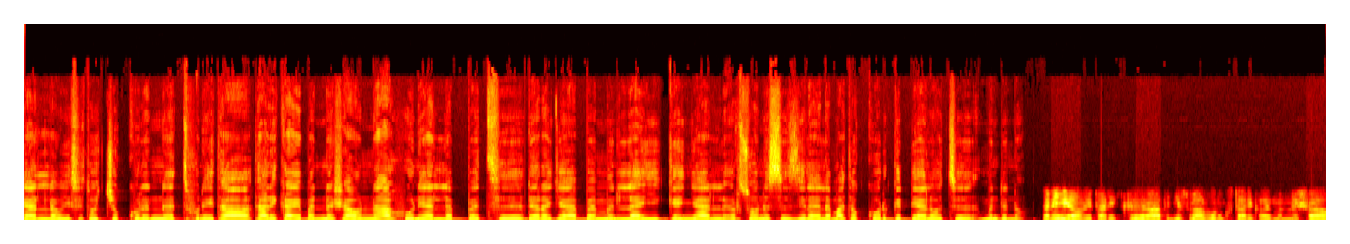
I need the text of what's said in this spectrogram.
ያለው የሴቶች እኩልነት ሁኔታ ታሪካዊ መነሻውና አሁን ያለበት ደረጃ በምን ላይ ይገኛል? እርሶንስ እዚህ ላይ ለማተኮር ግድ ያለውት ምንድን ነው? እኔ ያው የታሪክ አጥኚ ስላልሆንኩ ታሪካዊ መነሻው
